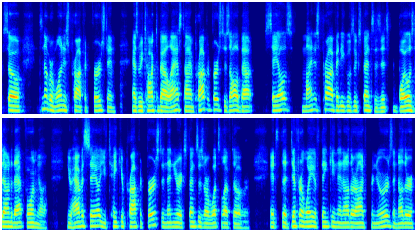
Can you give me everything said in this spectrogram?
So it's number one is profit first. And as we talked about last time, profit first is all about sales minus profit equals expenses. It boils down to that formula. You have a sale, you take your profit first, and then your expenses are what's left over. It's the different way of thinking than other entrepreneurs and other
